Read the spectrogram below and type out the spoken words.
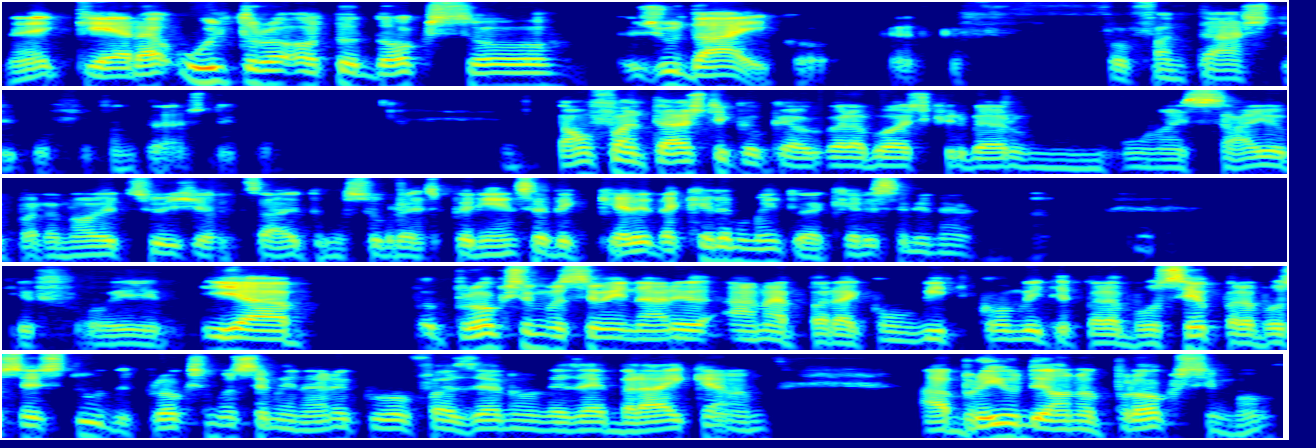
né, que era ultra-ortodoxo judaico. Foi fantástico, foi fantástico. Tão fantástico que agora vou escrever um, um ensaio para a Neue Zürcher Zeitung sobre a experiência daquele, daquele momento, daquele seminário. Né? Que foi... E a, o próximo seminário, Ana, para convite, convite para você, para você estudo, o próximo seminário que eu vou fazer no Hebraica, abril do ano próximo,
